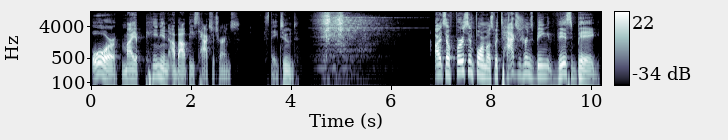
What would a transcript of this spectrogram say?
or my opinion about these tax returns, stay tuned. All right, so first and foremost, with tax returns being this big,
